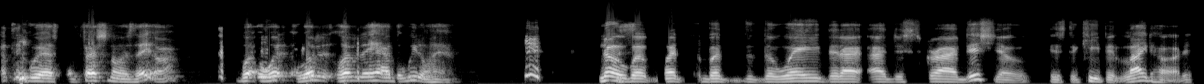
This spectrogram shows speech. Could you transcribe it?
I think we're as professional as they are. What what what what do they have that we don't have? no, but but but the, the way that I, I describe this show is to keep it lighthearted,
